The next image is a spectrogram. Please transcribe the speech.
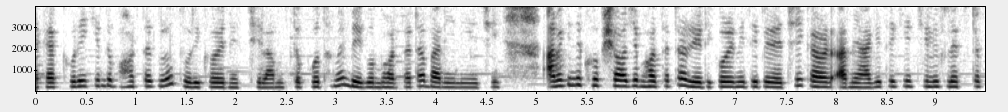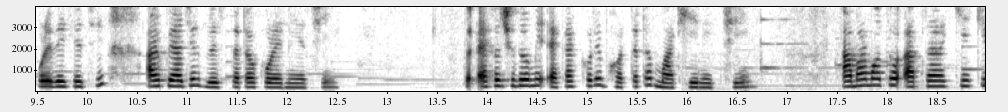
এক এক করেই কিন্তু ভর্তাগুলো তৈরি করে নিচ্ছিলাম। তো প্রথমে বেগুন ভর্তাটা বানিয়ে নিয়েছি। আমি কিন্তু খুব সহজে ভর্তাটা রেডি করে নিতে পেরেছি কারণ আমি আগে থেকে চিলি ফ্লেক্সটা করে রেখেছি আর পেঁয়াজের ব্রেস্তাটাও করে নিয়েছি। তো এখন শুধু আমি এক এক করে ভর্তাটা মাখিয়ে নিচ্ছি। আমার মতো আপনারা কে কী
